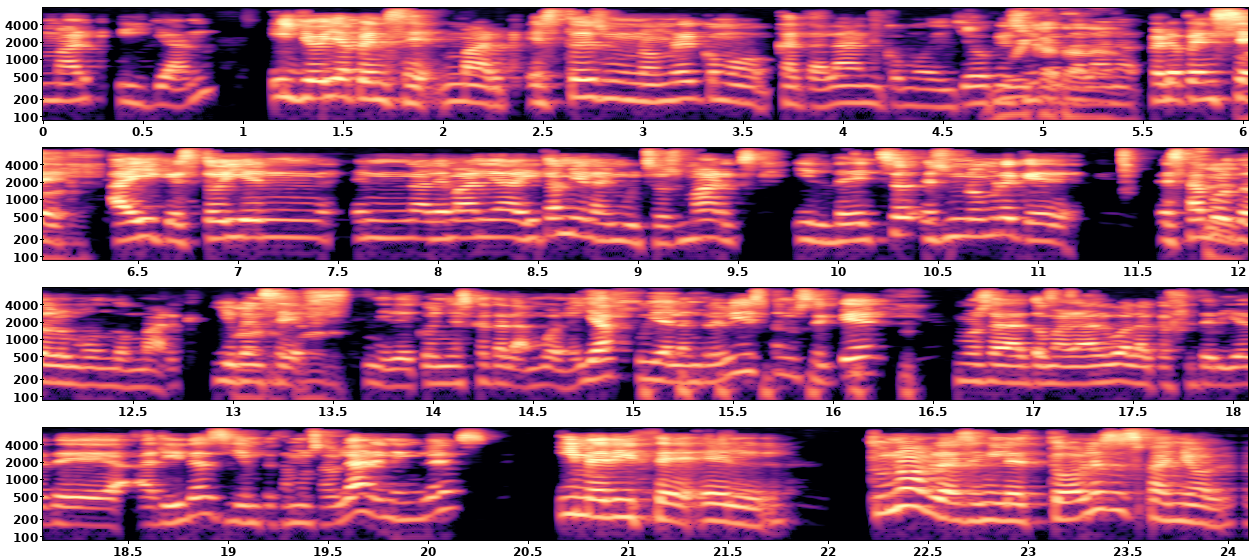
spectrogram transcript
Marc Illan, y yo ya pensé, Marc, esto es un nombre como catalán, como yo que Muy soy catalán, catalana, pero pensé, ahí que estoy en, en Alemania, ahí también hay muchos Marcs, y de hecho es un nombre que está Sí. por todo el mundo, Marc. Y yo Claro, pensé, claro. ni de coña es catalán. Bueno, ya fui a la entrevista, no sé qué, fuimos a tomar algo a la cafetería de Adidas y empezamos a hablar en inglés. Y me dice él, tú no hablas inglés, tú hablas español.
